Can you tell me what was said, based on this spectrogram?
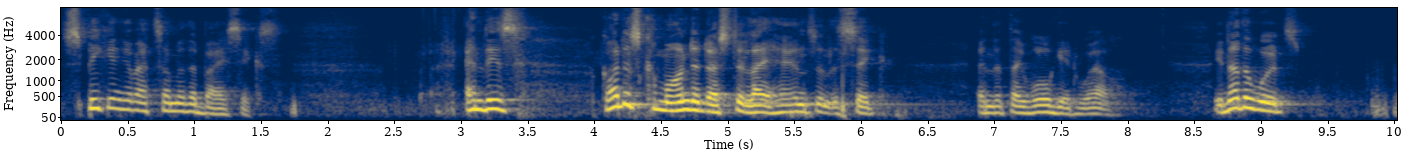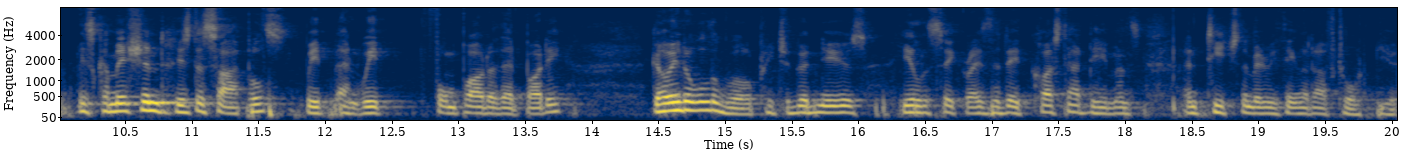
speaking about some of the basics. And there's, God has commanded us to lay hands on the sick and that they will get well. In other words, He's commissioned His disciples, we, and we form part of that body. Go into all the world, preach the good news, heal the sick, raise the dead, cast out demons, and teach them everything that I've taught you.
